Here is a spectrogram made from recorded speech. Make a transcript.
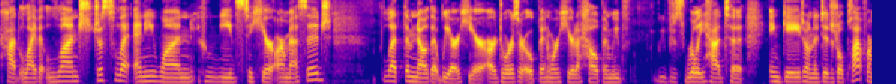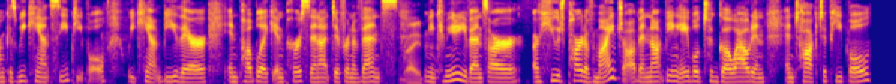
had live at lunch just to let anyone who needs to hear our message let them know that we are here. Our doors are open. We're here to help and we've we've just really had to engage on a digital platform because we can't see people. We can't be there in public, in person at different events. Right. I mean, community events are a huge part of my job, and not being able to go out and and talk to people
